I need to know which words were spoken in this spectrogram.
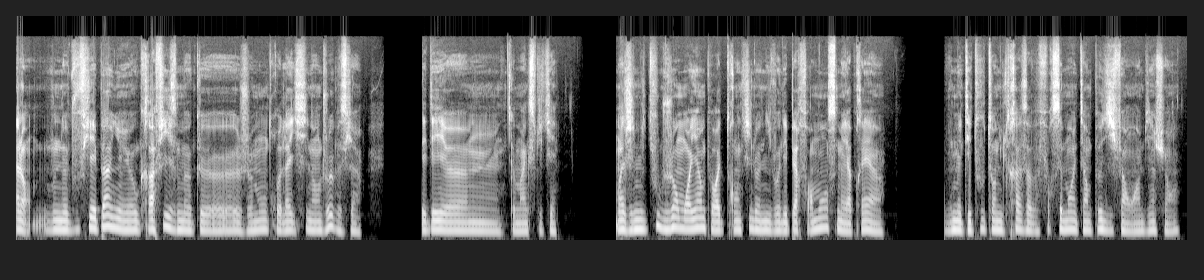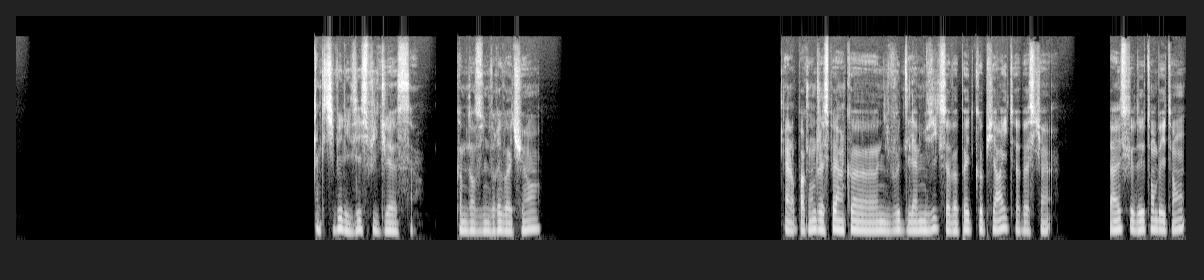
Alors, ne vous fiez pas au graphisme que je montre là ici dans le jeu, parce que c'est des... Euh, comment expliquer? Moi j'ai mis tout le jeu en moyen pour être tranquille au niveau des performances, mais après, euh, vous mettez tout en ultra, ça va forcément être un peu différent, hein, bien sûr. Hein. Activer les essuie-glaces, comme dans une vraie voiture. Alors par contre j'espère qu'au niveau de la musique ça va pas être copyright parce que ça risque d'être embêtant.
